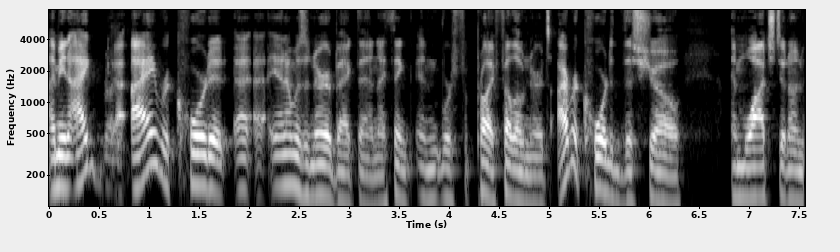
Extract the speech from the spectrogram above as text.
I mean, I right. I recorded, and I was a nerd back then. I think, and we're probably fellow nerds. I recorded this show and watched it on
